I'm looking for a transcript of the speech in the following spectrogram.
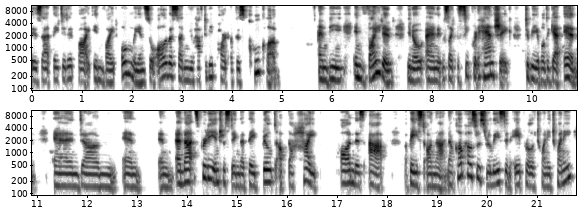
is that they did it by invite only. And so all of a sudden, you have to be part of the this cool club and be invited, you know, and it was like the secret handshake to be able to get in. And um, and and and that's pretty interesting that they built up the hype on this app based on that. Now, Clubhouse was released in April of 2020.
